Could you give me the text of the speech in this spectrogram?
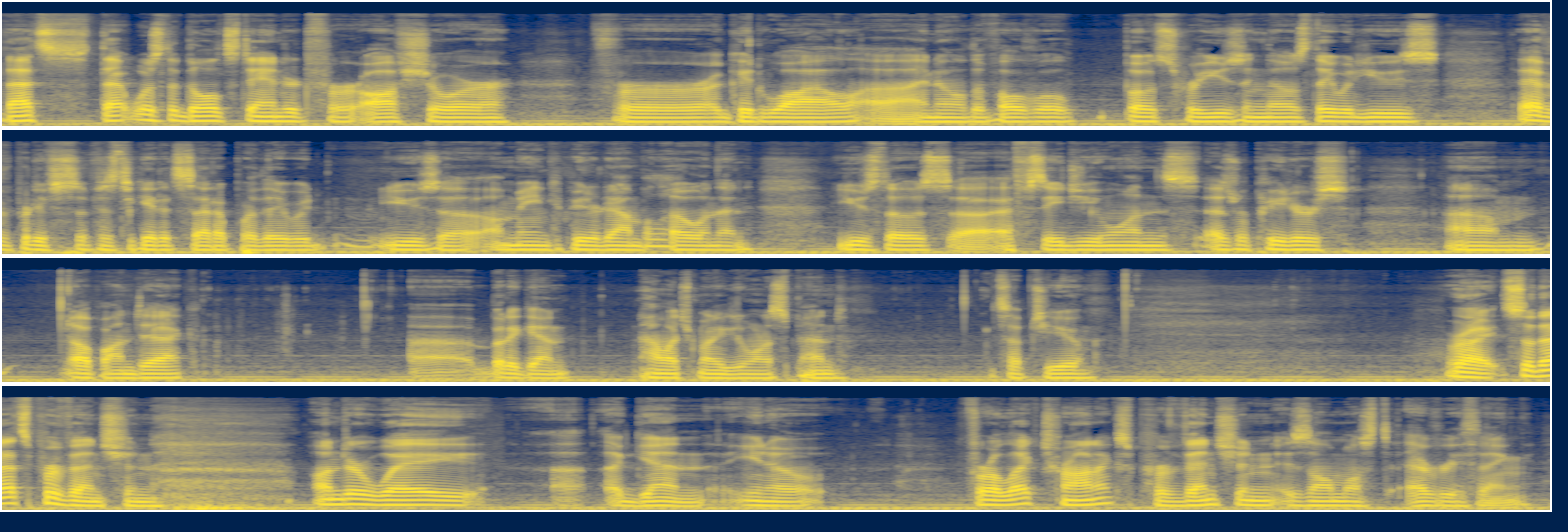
That's that was the gold standard for offshore for a good while. Uh, I know the Volvo boats were using those. They would use they have a pretty sophisticated setup where they would use a, a main computer down below and then use those uh, FZ-G1s as repeaters um, up on deck. Uh, but again, how much money do you want to spend? It's up to you. Right, so that's prevention. Underway, uh, again, you know, for electronics, prevention is almost everything.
